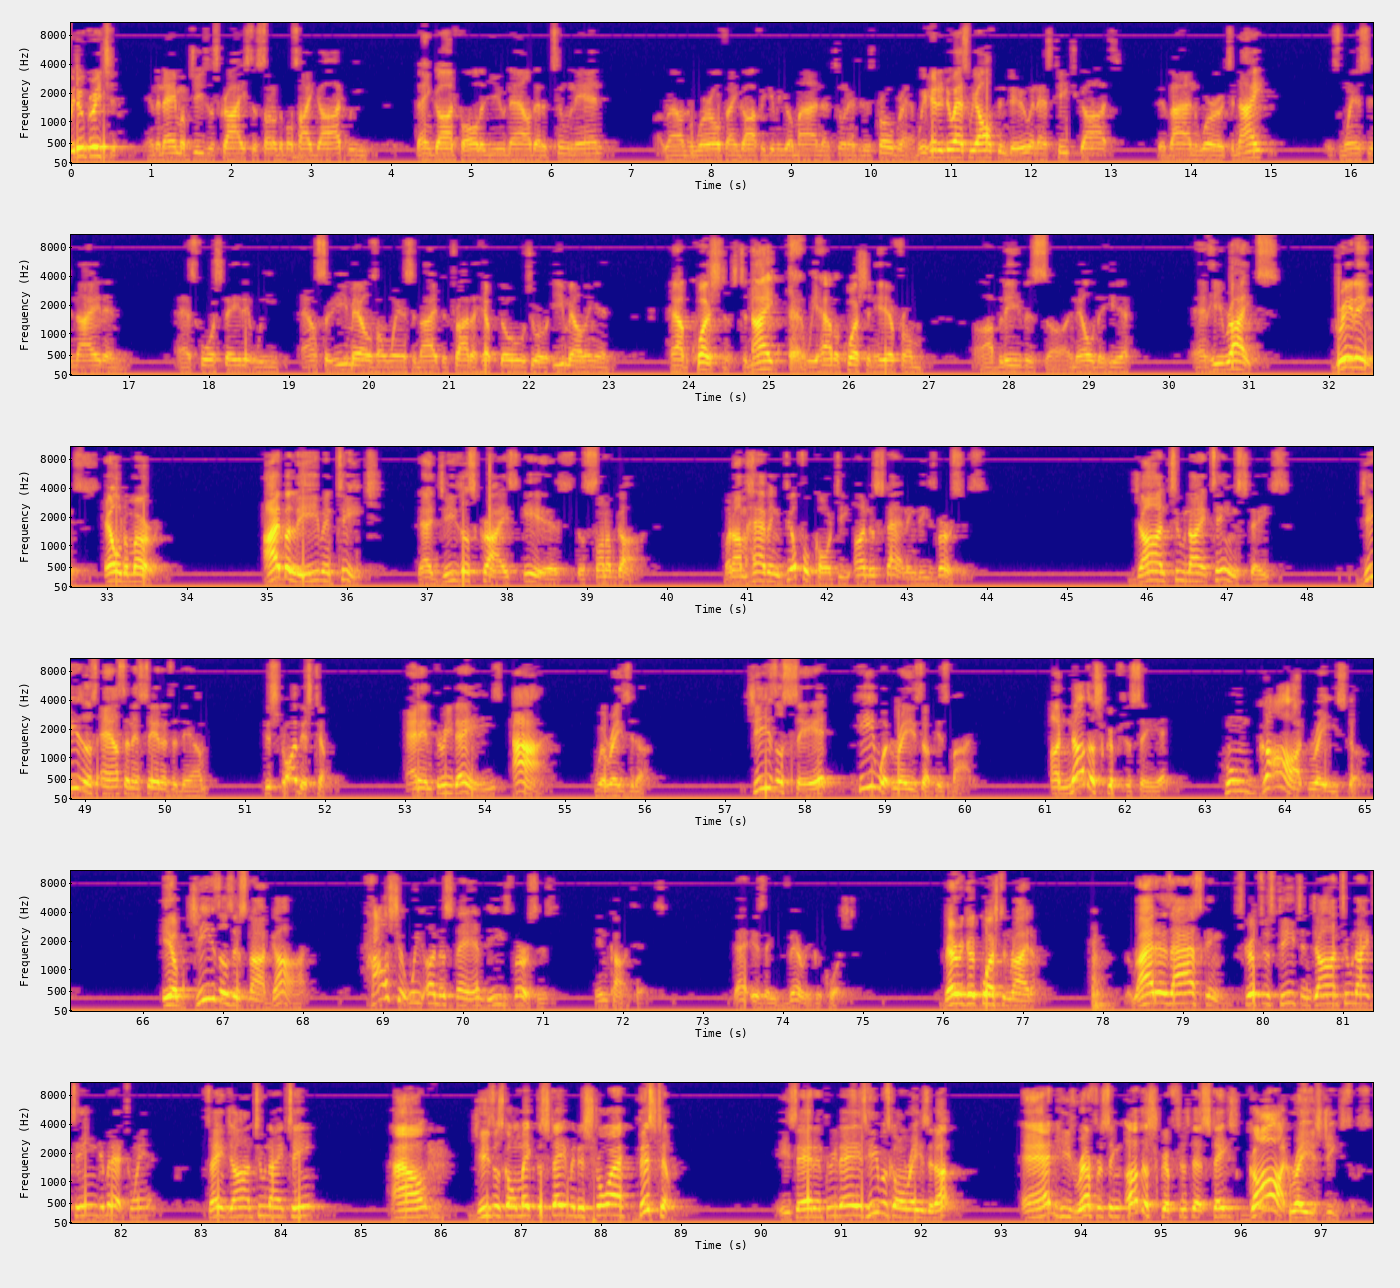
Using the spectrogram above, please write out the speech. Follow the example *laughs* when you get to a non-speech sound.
We do greet you in the name of Jesus Christ, the Son of the Most High God. We thank God for all of you now that are tuned in around the world. Thank God for giving your mind to tune into this program. We're here to do as we often do, and that's teach God's divine word. Tonight is Wednesday night, and as forestated, we answer emails on Wednesday night to try to help those who are emailing and have questions. Tonight, *clears throat* we have a question here from, uh, I believe is uh, an elder here. And he writes, Greetings, Elder Murray. I believe and teach that Jesus Christ is the Son of God. But I'm having difficulty understanding these verses. John 2.19 states, Jesus answered and said unto them, Destroy this temple, and in three days I will raise it up. Jesus said he would raise up his body. Another scripture said, whom God raised up. If Jesus is not God, how should we understand these verses in context? That is a very good question. Very good question, writer. The writer is asking, scriptures teach in John 2.19, give me that twin. St. John 2.19, how Jesus gonna make the statement, destroy this temple. He said in three days he was gonna raise it up. And he's referencing other scriptures that states God raised Jesus.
